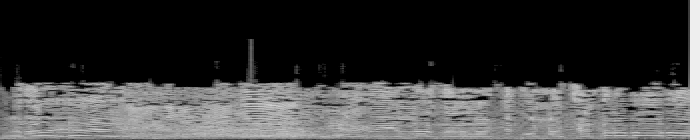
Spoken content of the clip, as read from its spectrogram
ద్రోహి పేద ఇళ్ళ తరవట్టుకున్న చంద్రబాబు!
